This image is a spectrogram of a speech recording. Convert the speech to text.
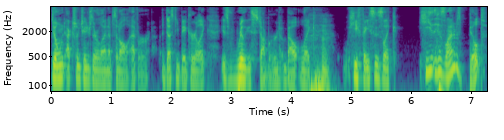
don't actually change their lineups at all ever. Dusty Baker like is really stubborn about like Hmm. he faces like he his lineup is built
